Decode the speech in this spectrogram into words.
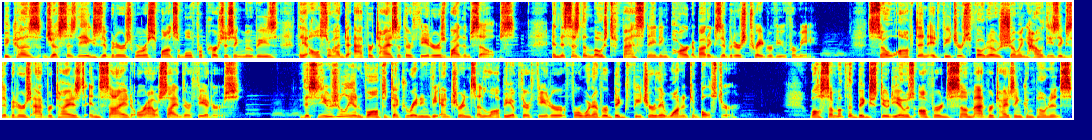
Because just as the exhibitors were responsible for purchasing movies, they also had to advertise at their theaters by themselves. And this is the most fascinating part about Exhibitors Trade Review for me. So often, it features photos showing how these exhibitors advertised inside or outside their theaters. This usually involved decorating the entrance and lobby of their theater for whatever big feature they wanted to bolster. While some of the big studios offered some advertising components,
